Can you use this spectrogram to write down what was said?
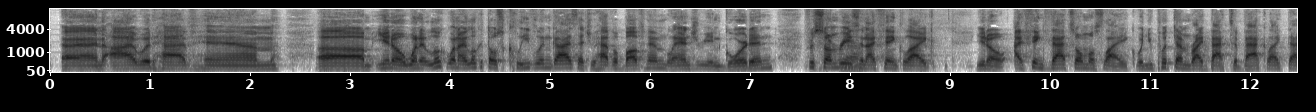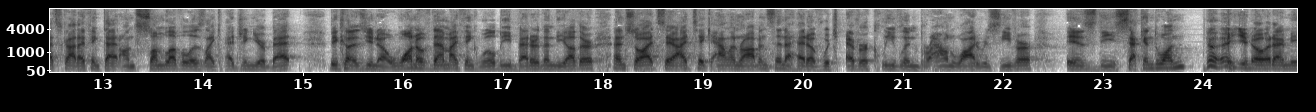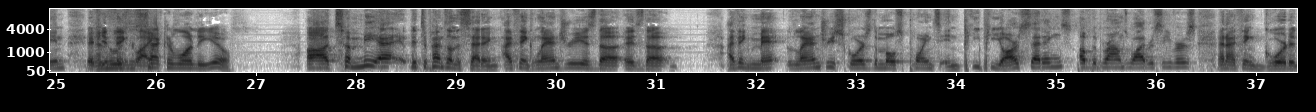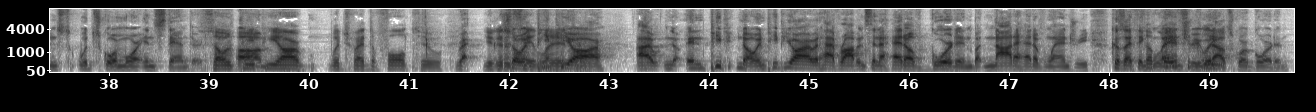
and I would have him. Um, you know, when it look when I look at those Cleveland guys that you have above him, Landry and Gordon, for some reason I think like. You know, I think that's almost like when you put them right back to back like that, Scott. I think that on some level is like hedging your bet because, you know, one of them I think will be better than the other. And so I'd say I'd take Allen Robinson ahead of whichever Cleveland Brown wide receiver is the second one. you know what I mean? If And you think the like second one to you? Uh, to me, uh, it depends on the setting. I think Landry is the is the. I think Ma- Landry scores the most points in PPR settings of the Browns wide receivers, and I think Gordon would score more in standard. So in Um, PPR, which I default to, right. you're going to so say in Landry. PPR, I no, in PP, no in PPR I would have Robinson ahead of Gordon, but not ahead of Landry because I think So Landry would outscore Gordon.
